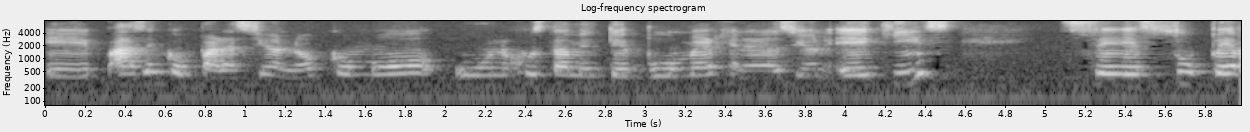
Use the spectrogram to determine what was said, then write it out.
eh, hacen comparación, ¿no? Como un justamente boomer, generación X, se súper,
